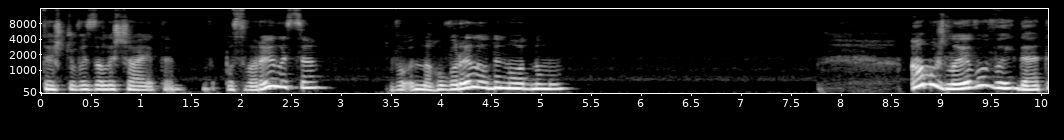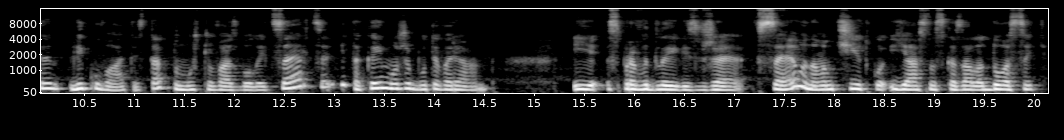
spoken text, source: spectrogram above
те, що ви залишаєте. Посварилися, наговорили один одному. А можливо, ви йдете лікуватись, так? тому що у вас болить серце, і такий може бути варіант. І справедливість вже все, вона вам чітко і ясно сказала: досить,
